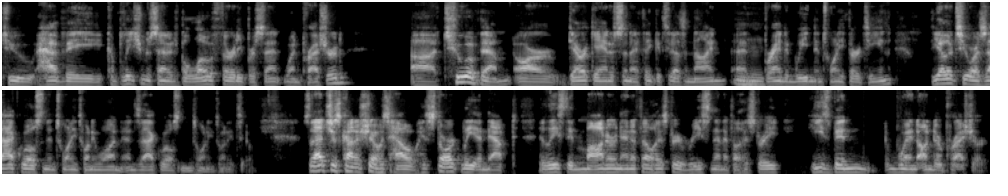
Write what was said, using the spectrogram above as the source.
to have a completion percentage below 30% when pressured. Uh, two of them are Derek Anderson, I think in 2009, mm-hmm. and Brandon Weeden in 2013. The other two are Zach Wilson in 2021 and Zach Wilson in 2022. So that just kind of shows how historically inept, at least in modern NFL history, recent NFL history, he's been when under pressure.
